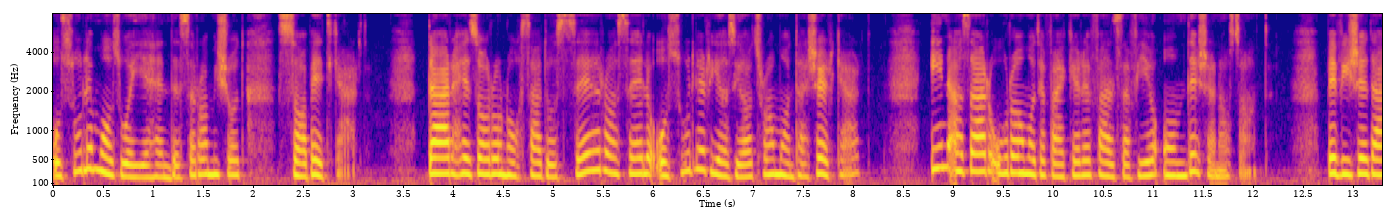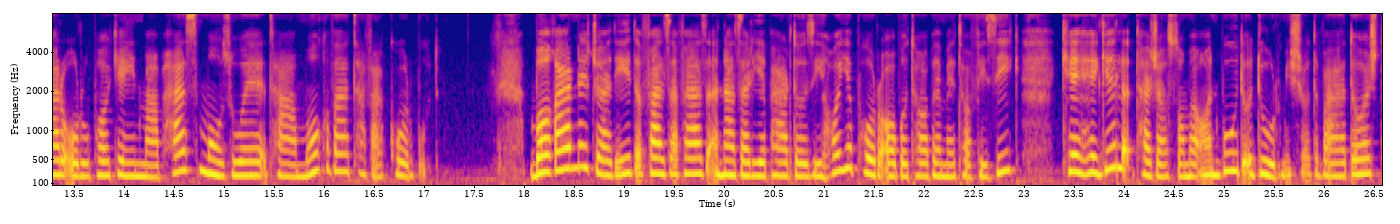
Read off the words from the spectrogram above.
اصول موضوعی هندسه را می‌شد ثابت کرد. در 1903 راسل اصول ریاضیات را منتشر کرد. این اثر او را متفکر فلسفی عمده شناساند. به ویژه در اروپا که این مبحث موضوع تعمق و تفکر بود. با قرن جدید فلسفه از نظریه پردازی های پر آب و تاب متافیزیک که هگل تجسم آن بود دور می شد و داشت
